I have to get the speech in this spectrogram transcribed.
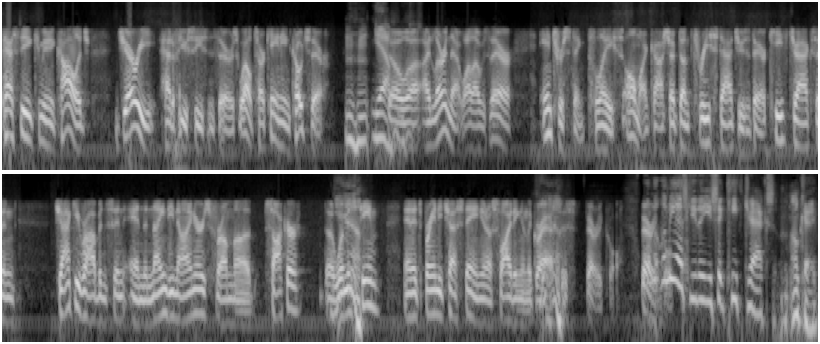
Pasadena Community College – Jerry had a few seasons there as well. Tarkanian coach there. Mm-hmm. Yeah. So uh, I learned that while I was there. Interesting place. Oh my gosh, I've done three statues there. Keith Jackson, Jackie Robinson, and the 99ers from uh, soccer, the yeah. women's team. And it's Brandi Chastain, you know, sliding in the grass. Yeah. It's very cool. Very well, cool. Let me ask you, you know, you said Keith Jackson. Okay.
